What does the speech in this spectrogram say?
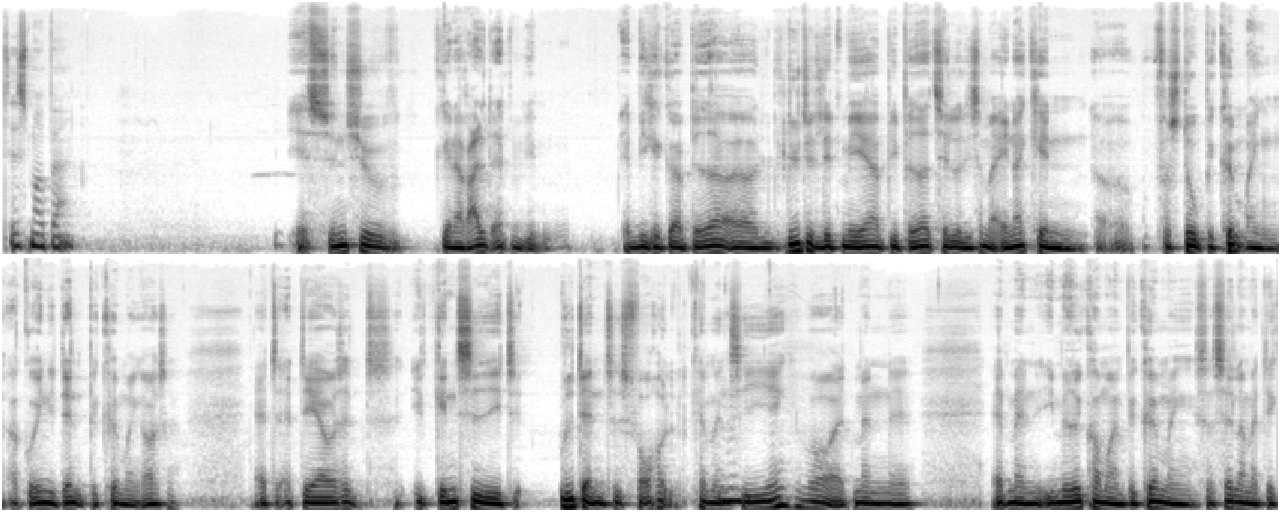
til små børn. Jeg synes jo generelt, at vi, at vi kan gøre bedre og lytte lidt mere og blive bedre til at, ligesom at anerkende og forstå bekymringen og gå ind i den bekymring også. At, at det er også et, et gensidigt uddannelsesforhold, kan man mm. sige, ikke? hvor at man, øh, at man imødekommer en bekymring, så selvom at det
